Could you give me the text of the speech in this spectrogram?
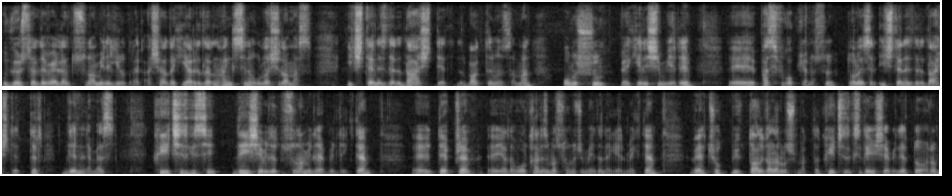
Bu görselde verilen tsunami ile ilgili olarak aşağıdaki yargıların hangisine ulaşılamaz? İç denizleri daha şiddetlidir. Baktığımız zaman oluşum ve gelişim yeri e, Pasifik Okyanusu. Dolayısıyla iç denizleri daha şiddetlidir denilemez. Kıyı çizgisi değişebilir tsunami ile birlikte. E, deprem e, ya da volkanizma sonucu meydana gelmekte ve çok büyük dalgalar oluşmakta. Kıyı çizgisi değişebilir. Doğru.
